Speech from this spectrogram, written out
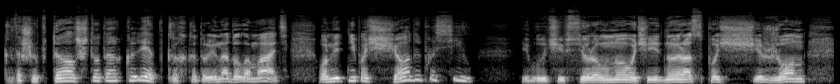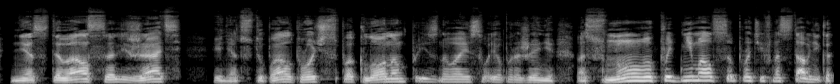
когда шептал что-то о клетках, которые надо ломать. Он ведь не пощады просил, и, будучи все равно в очередной раз пощажен, не оставался лежать и не отступал прочь с поклоном, признавая свое поражение, а снова поднимался против наставника.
